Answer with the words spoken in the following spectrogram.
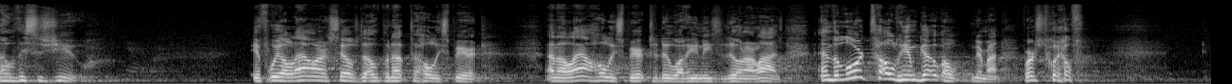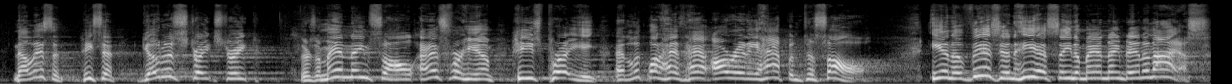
No, this is you. If we allow ourselves to open up to Holy Spirit and allow Holy Spirit to do what He needs to do in our lives. And the Lord told him, Go, oh, never mind, verse 12. Now listen, He said, Go to the straight street there's a man named Saul. As for him, he's praying. And look what has ha- already happened to Saul. In a vision, he has seen a man named Ananias.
